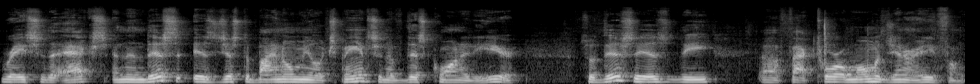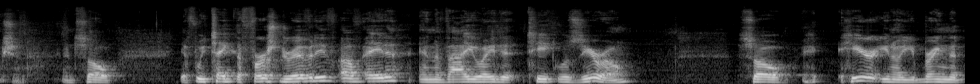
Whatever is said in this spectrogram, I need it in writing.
raised to the x, and then this is just a binomial expansion of this quantity here. So this is the uh, factorial moment generating function. And so if we take the first derivative of eta and evaluate it t equals zero, so here, you know, you bring the,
